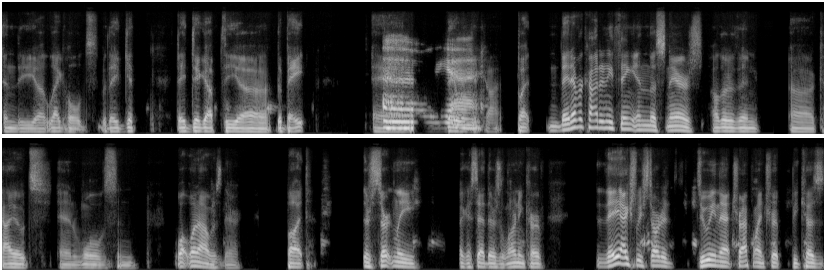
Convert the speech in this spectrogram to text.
in the uh, leg holds. They get they dig up the uh the bait and Oh they would get caught. But they never caught anything in the snares other than uh coyotes and wolves and what when I was there. But there's certainly like I said, there's a learning curve. They actually started doing that trapline trip because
